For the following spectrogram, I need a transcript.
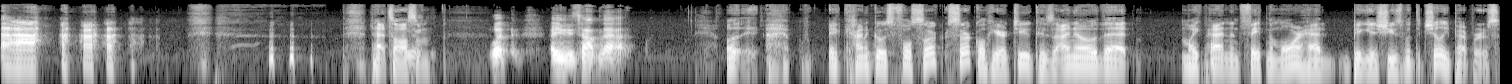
Ah, that's awesome. What? How do you top that? Well, it, it kind of goes full cir- circle here too, because I know that Mike Patton and Faith No More had big issues with the Chili Peppers.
